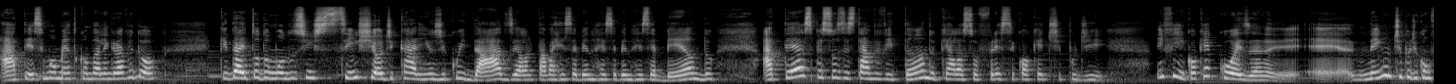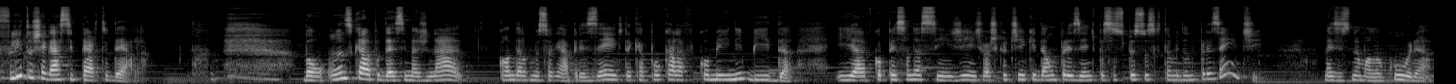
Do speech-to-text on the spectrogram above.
até esse momento quando ela engravidou que daí todo mundo se encheu de carinhos, de cuidados, e ela estava recebendo, recebendo, recebendo. Até as pessoas estavam evitando que ela sofresse qualquer tipo de enfim, qualquer coisa, é, nenhum tipo de conflito chegasse perto dela. Bom, antes que ela pudesse imaginar, quando ela começou a ganhar presente, daqui a pouco ela ficou meio inibida. E ela ficou pensando assim: gente, eu acho que eu tinha que dar um presente para essas pessoas que estão me dando presente. Mas isso não é uma loucura?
